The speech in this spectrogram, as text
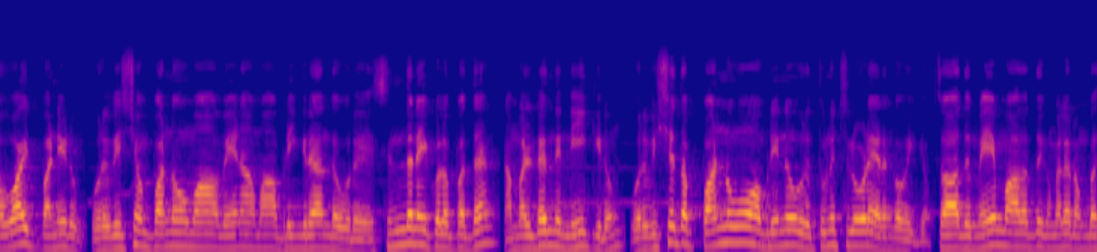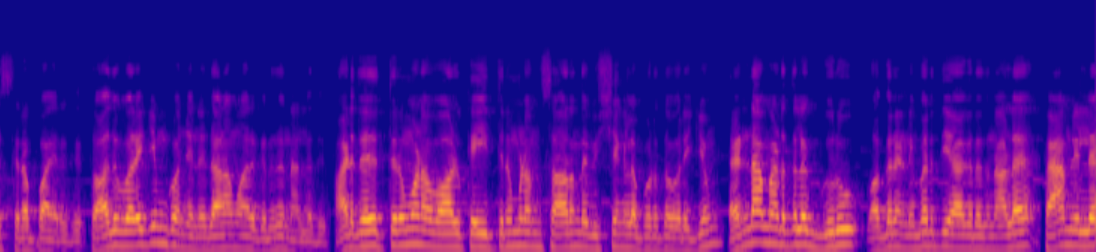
அவாய்ட் பண்ணிடும். ஒரு விஷயம் பண்ணுவோமா வேணாமா அப்படிங்கிற அந்த ஒரு சிந்தனை குழப்பத்தை நம்மள்ட்ட இருந்து நீக்கிடும். ஒரு விஷயத்த பண்ணுவோம் அப்படின்னு ஒரு துணிச்சலோட இறங்க வைக்கும். ஸோ அது மே மாதத்துக்கு மேல ரொம்ப சிறப்பா இருக்கு. ஸோ அது வரைக்கும் கொஞ்சம் நிதானமா இருக்கிறது நல்லது. அடுத்தது திருமண வாழ்க்கை திருமணம் சார்ந்த விஷயங்களை பொறுத்த வரைக்கும் ரெண்டாம் இடத்துல குரு வக்ர நிவர்த்தி ஆகுறதுனால ஃபேமிலியில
